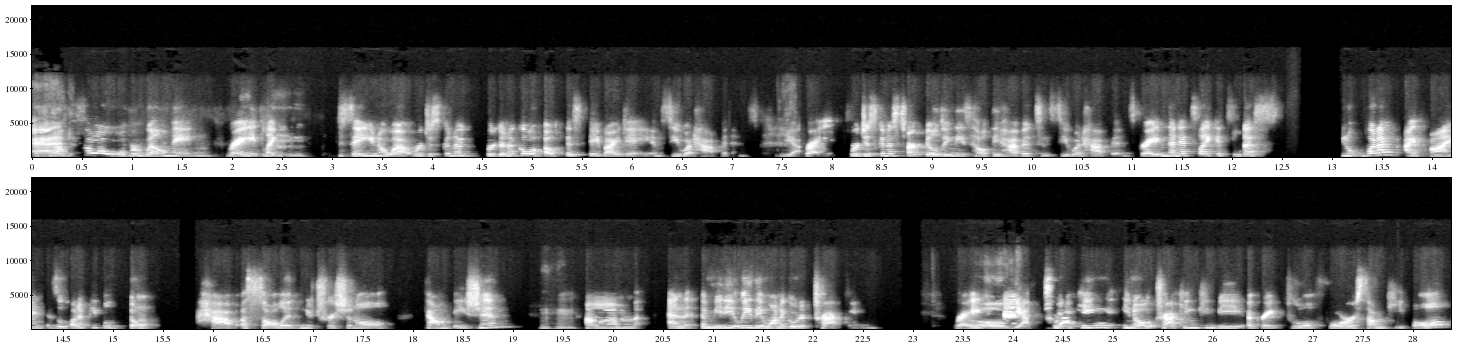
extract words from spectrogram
And it's not so overwhelming, right? Like Mhm. to say, you know what, we're just gonna we're gonna go about this day by day and see what happens. yeah. right? We're just going to start building these healthy habits and see what happens, right? And then it's like it's less, you know, what I, I find is a lot of people don't have a solid nutritional foundation, Mhm. um, and immediately they want to go to tracking, right? Oh And yeah. tracking, you know, tracking can be a great tool for some people.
